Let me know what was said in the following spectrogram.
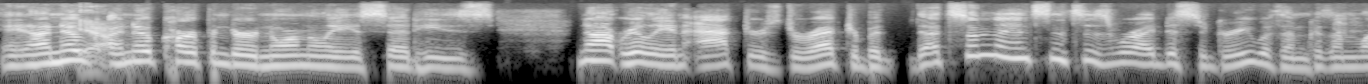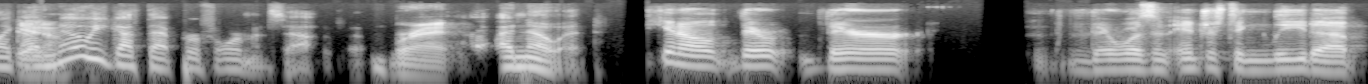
And I know yeah. I know Carpenter normally has said he's not really an actor's director, but that's some instances where I disagree with him because I'm like, yeah. I know he got that performance out of him. Right. I know it. You know, there there there was an interesting lead up,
